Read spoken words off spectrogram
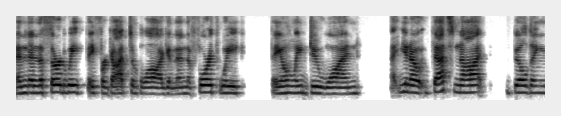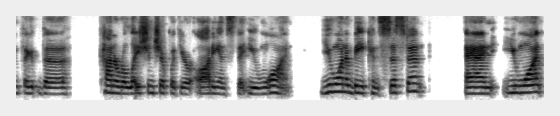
And then the third week they forgot to blog. And then the fourth week they only do one. Uh, you know, that's not building the the kind of relationship with your audience that you want. You want to be consistent and you want,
